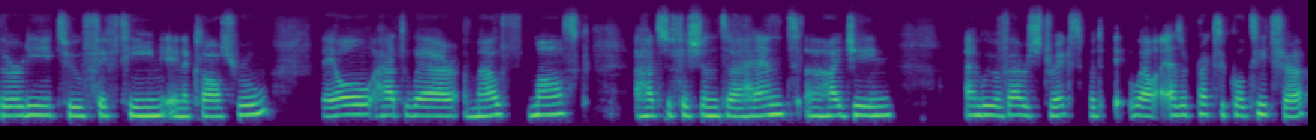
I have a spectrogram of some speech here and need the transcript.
30 to 15 in a classroom. They all had to wear a mouth mask, had sufficient uh, hand uh, hygiene, and we were very strict. But well, as a practical teacher,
